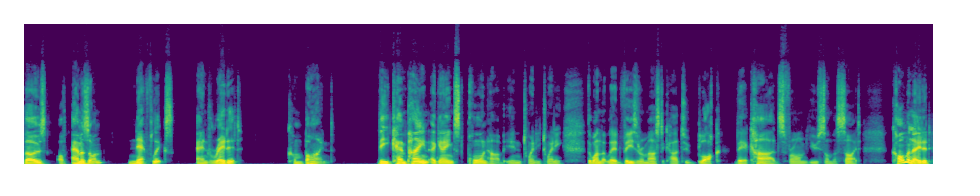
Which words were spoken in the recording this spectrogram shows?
those of Amazon, Netflix, and Reddit combined. The campaign against Pornhub in 2020, the one that led Visa and MasterCard to block their cards from use on the site, culminated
